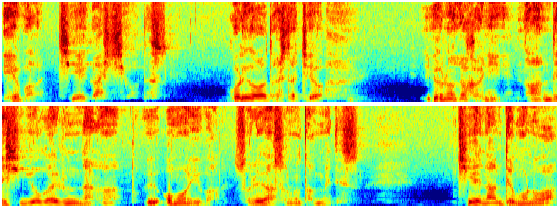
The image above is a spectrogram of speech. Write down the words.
いえば知恵が必要です。これが私たちは世の中に何で修行がいるんだなと思えばそれはそのためです。知恵なんてものは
